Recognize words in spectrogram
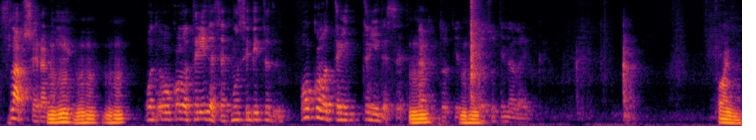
slabše rakije. Mhm, mhm. Od okolo 30, musi biti okolo tri- 30. Mhm. Tako to, ti, to su ti nalepke. Fajne,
